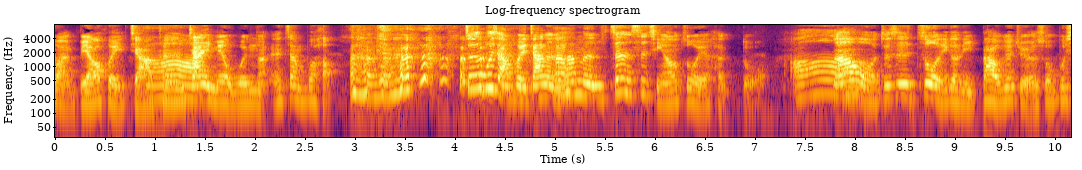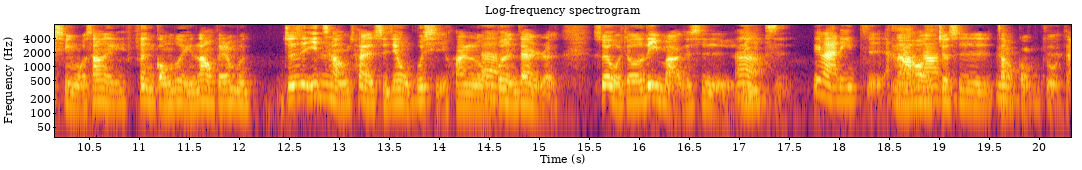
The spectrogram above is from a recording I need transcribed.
晚，不要回家，哦可能家里没有温暖，哎、这样不好。就是不想回家的人，他们真的事情要做也很多。哦，然后我就是做一个礼拜，我就觉得说不行，我上一份工作已经浪费那么就是一长串的时间，我不喜欢了，嗯。我不能再忍，所以我就立马就是离嗯职，立马离职，然后就是找嗯工作这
